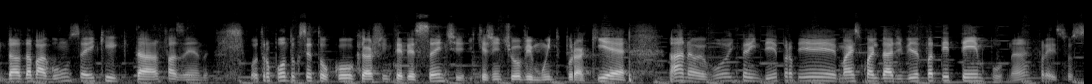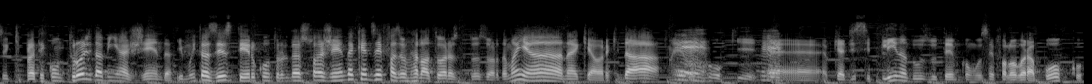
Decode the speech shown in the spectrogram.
da, da bagunça aí que, que tá fazendo. Outro ponto que você tocou que eu acho interessante e que a gente ouve muito por aqui é: ah, não, eu vou empreender para ter mais qualidade de vida, para ter tempo, né? Para isso, para ter controle da minha agenda. E muitas vezes ter o controle da sua agenda quer dizer fazer um relatório às duas horas da manhã, né? Que é a hora que dá, né? É. O que É. é, porque a disciplina do uso do tempo, como você falou agora há pouco,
